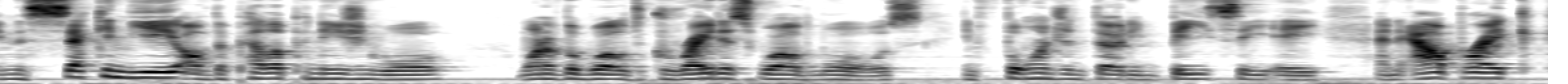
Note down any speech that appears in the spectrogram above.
in the second year of the Peloponnesian War, one of the world's greatest world wars, in 430 BCE, an outbreak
